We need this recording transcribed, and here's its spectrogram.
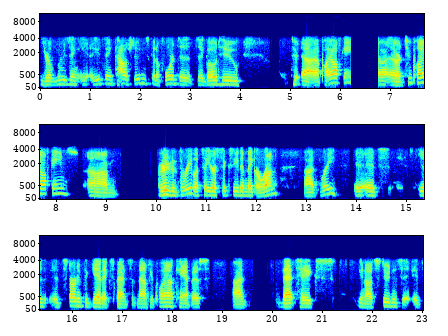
you're losing. You think college students could afford to to go to to uh, a playoff game uh, or two playoff games, um, or even three? Let's say you're a six seed and make a run. Uh, three, it, it's it's starting to get expensive now. If you play on campus, uh, that takes you know students. It's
